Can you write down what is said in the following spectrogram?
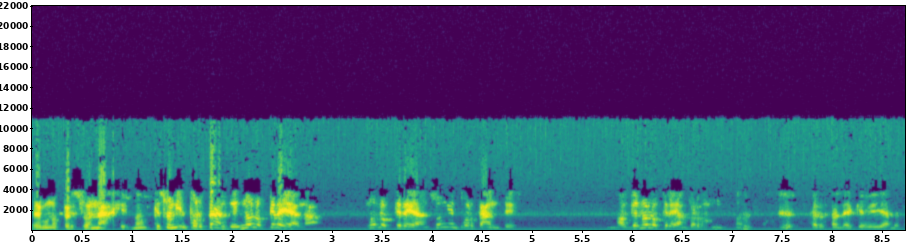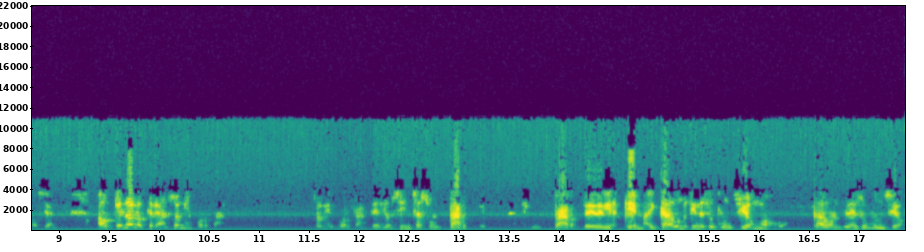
de algunos personajes, ¿no? Que son importantes, no lo crean, ¿no? No lo crean, son importantes. Aunque no lo crean, perdón. perdón, es que ya me emociona. Aunque no lo crean, son importantes. son importantes. Los hinchas son parte, parte del esquema y cada uno tiene su función, ojo, cada uno tiene su función.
